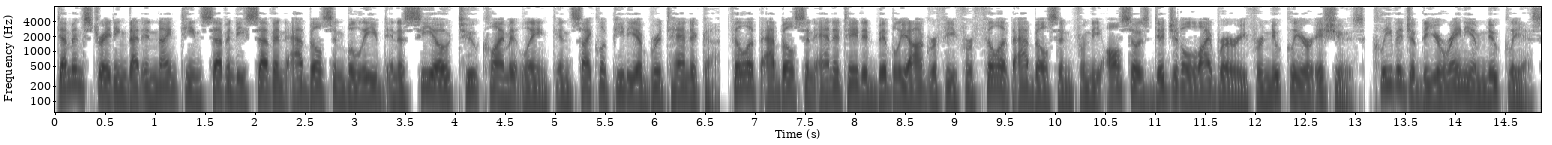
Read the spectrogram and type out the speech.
demonstrating that in 1977 Abelson believed in a CO2 climate link Encyclopaedia Britannica, Philip Abelson annotated bibliography for Philip Abelson from the Alsos Digital Library for Nuclear Issues Cleavage of the Uranium Nucleus,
